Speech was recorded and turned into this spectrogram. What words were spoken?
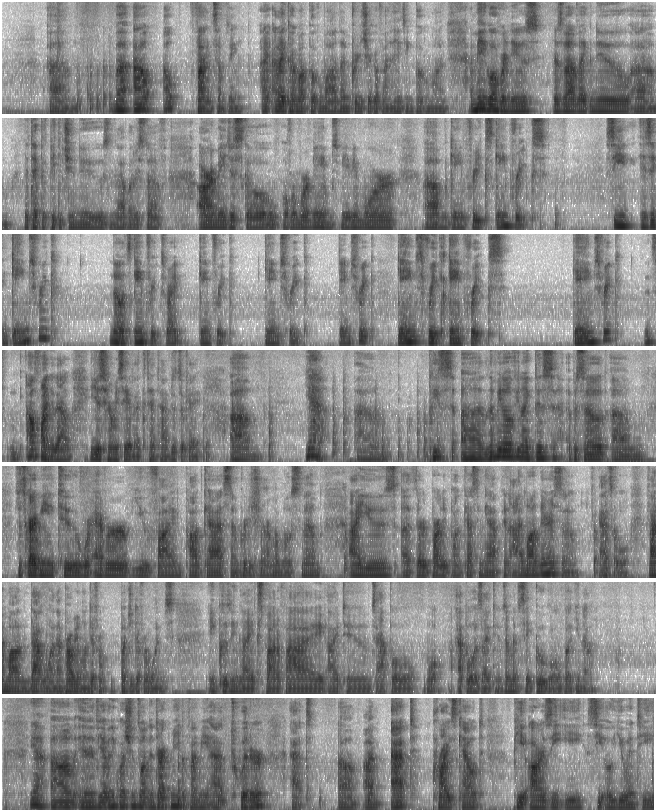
Um, but I'll I'll find something. I, I like talking about Pokemon. I'm pretty sure I can find anything Pokemon. I may go over news. There's a lot of like new um, Detective Pikachu news and a lot of other stuff. May just go over more games. Maybe more um, Game Freaks, Game Freaks. See, is it Games Freak? No, it's Game Freaks, right? Game Freak. Games Freak. Games Freak? Games Freak Game Freaks. Games Freak? It's I'll find it out. You just hear me say it like ten times. It's okay. Um, yeah. Um, please uh, let me know if you like this episode. Um, subscribe me to wherever you find podcasts. I'm pretty sure I'm on most of them. I use a third party podcasting app and I'm on there, so that's cool. If I'm on that one, I'm probably on a different bunch of different ones, including like Spotify, iTunes, Apple. Well, Apple is iTunes. I'm going to say Google, but you know. Yeah, um, and if you have any questions on Interact Me, you can find me at Twitter at um, I'm at Prize Count, P R Z E C O U N T.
